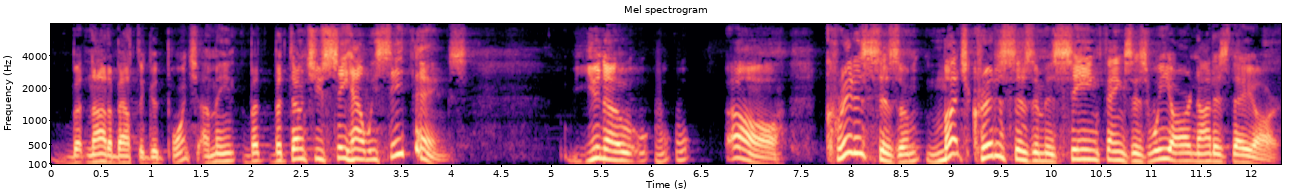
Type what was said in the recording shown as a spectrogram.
But not about the good points. I mean, but but don't you see how we see things? You know, oh, criticism, much criticism is seeing things as we are, not as they are.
